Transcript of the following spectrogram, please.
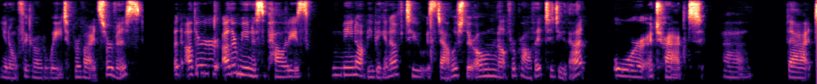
you know figure out a way to provide service. But other other municipalities may not be big enough to establish their own not for profit to do that or attract uh, that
